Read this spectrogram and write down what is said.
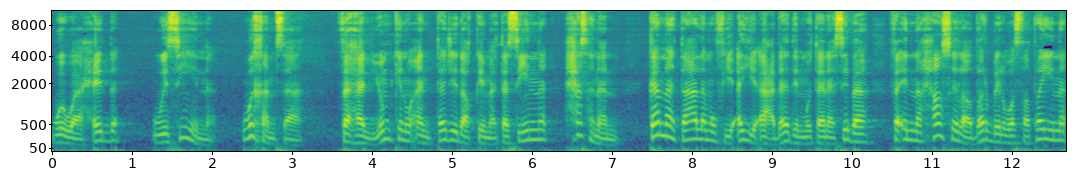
وواحد وسين وخمسة فهل يمكن أن تجد قيمة سين؟ حسناً؟ كما تعلم في أي أعداد متناسبة فإن حاصل ضرب الوسطين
